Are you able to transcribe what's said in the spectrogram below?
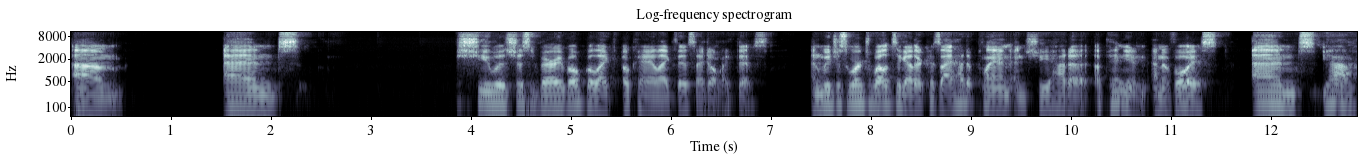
Um, and she was just very vocal, like, okay, I like this, I don't like this. And we just worked well together because I had a plan and she had an opinion and a voice. And yeah,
